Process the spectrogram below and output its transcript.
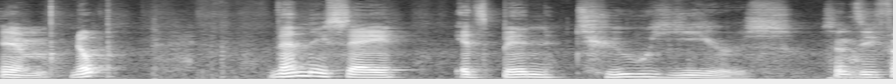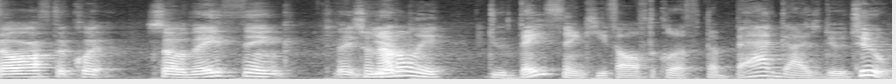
him. Nope. Then they say it's been two years. Since he fell off the cliff. So they think that So not only do they think he fell off the cliff, the bad guys do too.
